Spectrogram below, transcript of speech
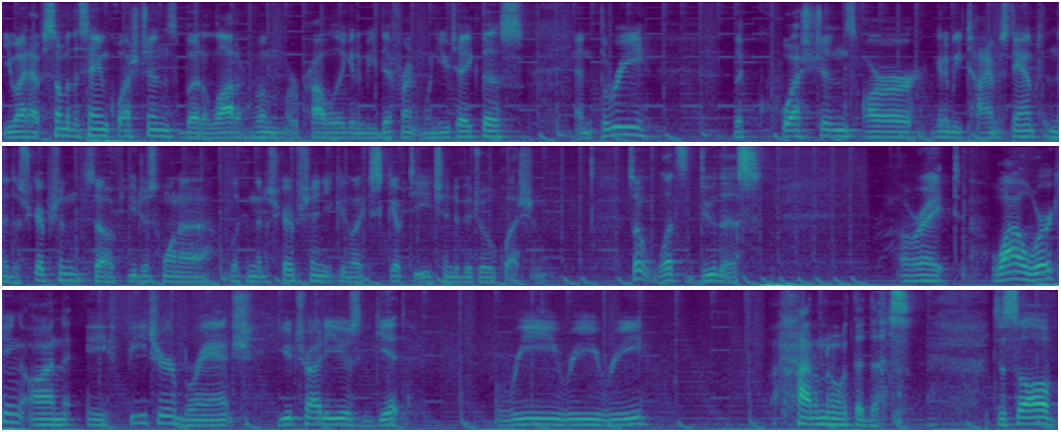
You might have some of the same questions, but a lot of them are probably going to be different when you take this. And three, the questions are going to be timestamped in the description. So if you just want to look in the description, you can like skip to each individual question. So let's do this. All right. While working on a feature branch, you try to use git re, re, re. I don't know what that does. to solve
